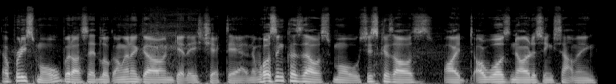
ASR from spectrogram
they were pretty small, but I said, look, I'm going to go and get these checked out. And it wasn't because they were small; it's just because I was I I was noticing something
